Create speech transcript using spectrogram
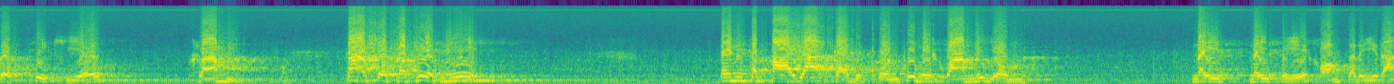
ศพที่เขียว คล้ำทราบศพประเภทนี้ เป็นสปายะแก่บุคคลผู้มีความนิยม ในในสีของสรีระ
